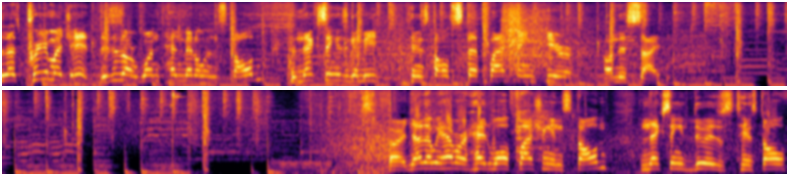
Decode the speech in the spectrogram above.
So that's pretty much it. This is our 110 metal installed. The next thing is gonna be to install step flashing here on this side. All right, now that we have our head wall flashing installed, the next thing to do is to install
